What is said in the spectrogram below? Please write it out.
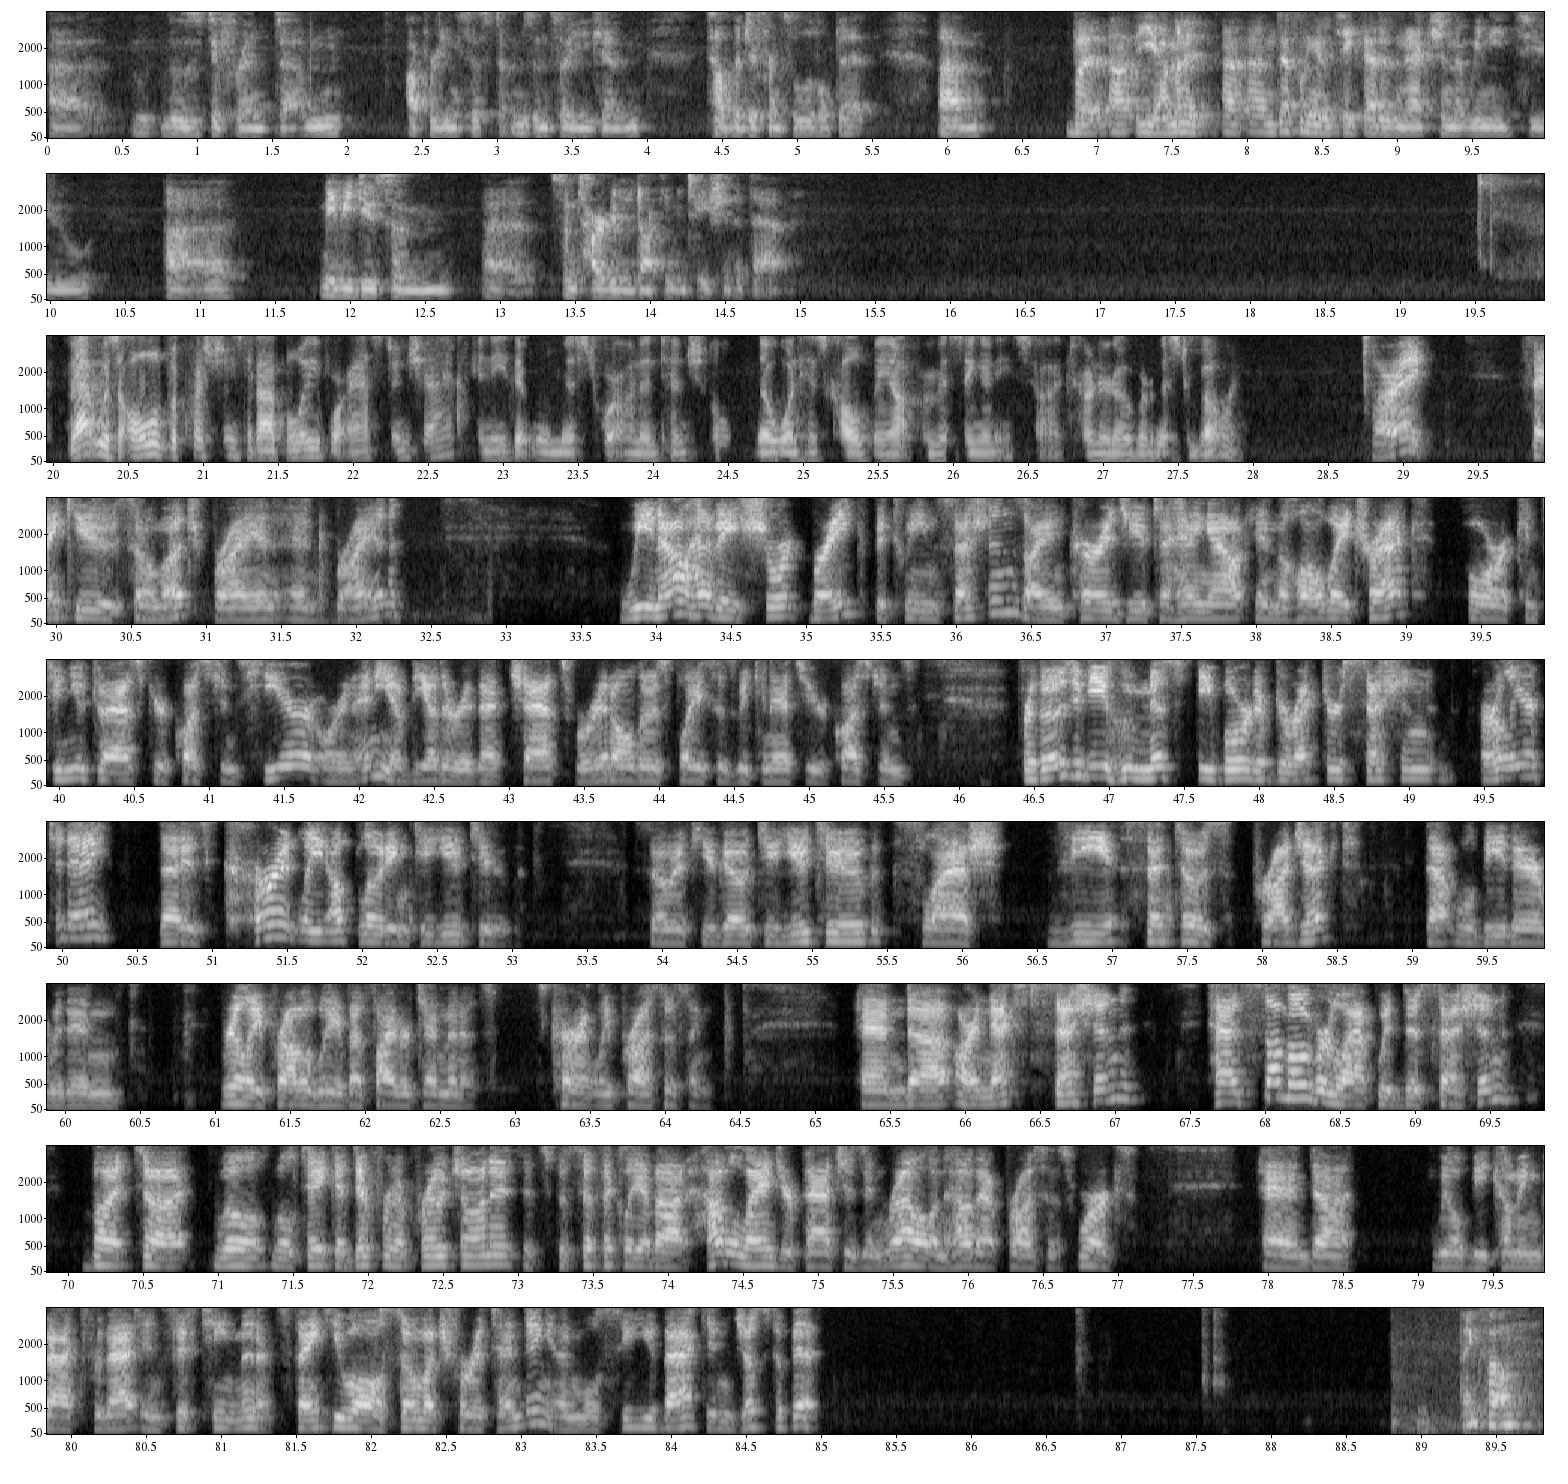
uh those different um, operating systems, and so you can tell the difference a little bit. Um, but uh, yeah, I'm gonna I'm definitely gonna take that as an action that we need to uh, maybe do some some targeted documentation at that. That was all of the questions that I believe were asked in chat. Any that were missed were unintentional. No one has called me out for missing any, so I turn it over to Mr. Bowen. All right. Thank you so much, Brian and Brian. We now have a short break between sessions. I encourage you to hang out in the hallway track or continue to ask your questions here or in any of the other event chats. We're in all those places. We can answer your questions. For those of you who missed the board of directors session earlier today, that is currently uploading to YouTube. So if you go to YouTube slash the CentOS project, that will be there within really probably about five or 10 minutes. It's currently processing. And uh, our next session has some overlap with this session, but uh, we'll we'll take a different approach on it. It's specifically about how to land your patches in RHEL and how that process works. And uh, we'll be coming back for that in 15 minutes. Thank you all so much for attending, and we'll see you back in just a bit. Thanks all.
